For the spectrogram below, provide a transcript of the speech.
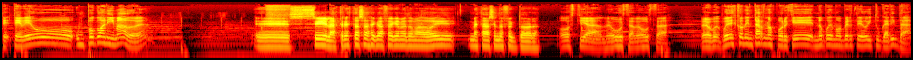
Te, te veo un poco animado, ¿eh? Eh, sí, las tres tazas de café que me he tomado hoy me están haciendo efecto ahora. Hostia, me gusta, me gusta. Pero ¿pu- ¿puedes comentarnos por qué no podemos verte hoy tu carita?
